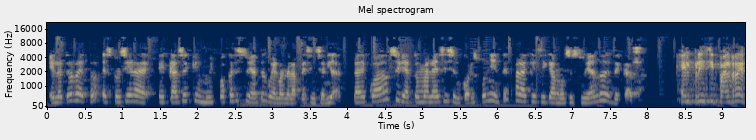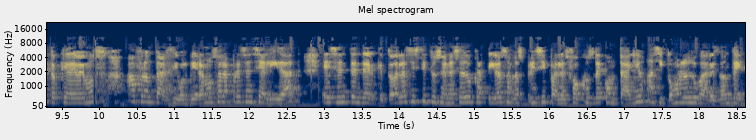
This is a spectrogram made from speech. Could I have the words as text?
El otro reto es considerar el caso de que muy pocas estudiantes vuelvan a la presencialidad. Lo adecuado sería tomar la decisión correspondiente para que sigamos estudiando desde casa. El principal reto que debemos afrontar si volviéramos a la presencialidad es entender que todas las instituciones educativas son los principales focos de contagio, así como los lugares donde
